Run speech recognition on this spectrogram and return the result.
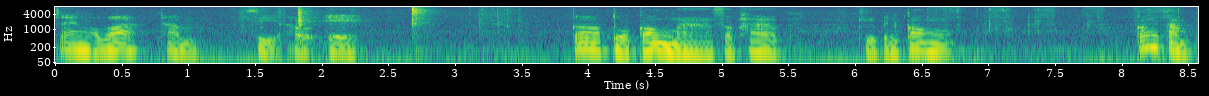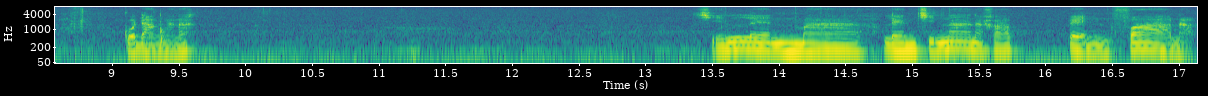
แจ้งมาว่าทำ CLA ก็ตัวกล้องมาสภาพคือเป็นกล้อง กล้องต่ำโกดังอะนะ ชิ้นเลนมาเลนชิ้นหน้านะครับ เป็นฝ้าหนัก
